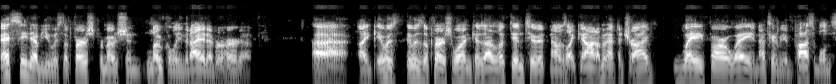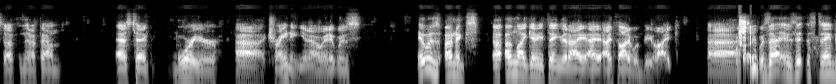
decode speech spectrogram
SCW was the first promotion locally that I had ever heard of. Uh, like it was it was the first one because I looked into it and I was like, God, I'm gonna have to drive way far away and that's gonna be impossible and stuff. And then I found Aztec Warrior uh, training, you know, and it was it was unex- uh, unlike anything that I, I I thought it would be like. Uh, was that is it the same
